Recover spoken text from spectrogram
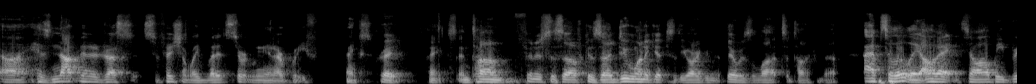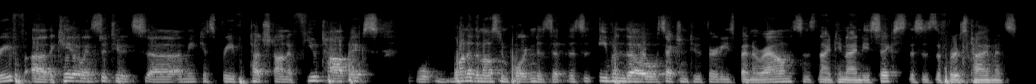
uh, has not been addressed sufficiently, but it's certainly in our brief. Thanks. Great, thanks. And Tom, finish this off because I do want to get to the argument. There was a lot to talk about. Absolutely. All right. So I'll be brief. Uh, the Cato Institute's uh, amicus brief touched on a few topics. One of the most important is that this is, even though Section 230 has been around since 1996, this is the first time it's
